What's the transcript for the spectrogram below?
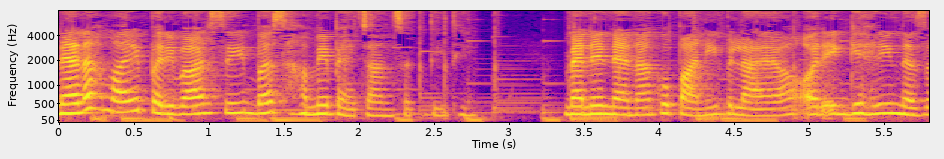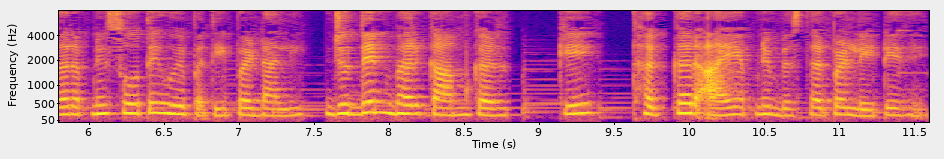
नैना हमारे परिवार से बस हमें पहचान सकती थी। मैंने नैना को पानी पिलाया और एक गहरी नज़र अपने सोते हुए पति पर डाली, जो दिन भर काम करके थक कर आए अपने बिस्तर पर लेटे थे।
